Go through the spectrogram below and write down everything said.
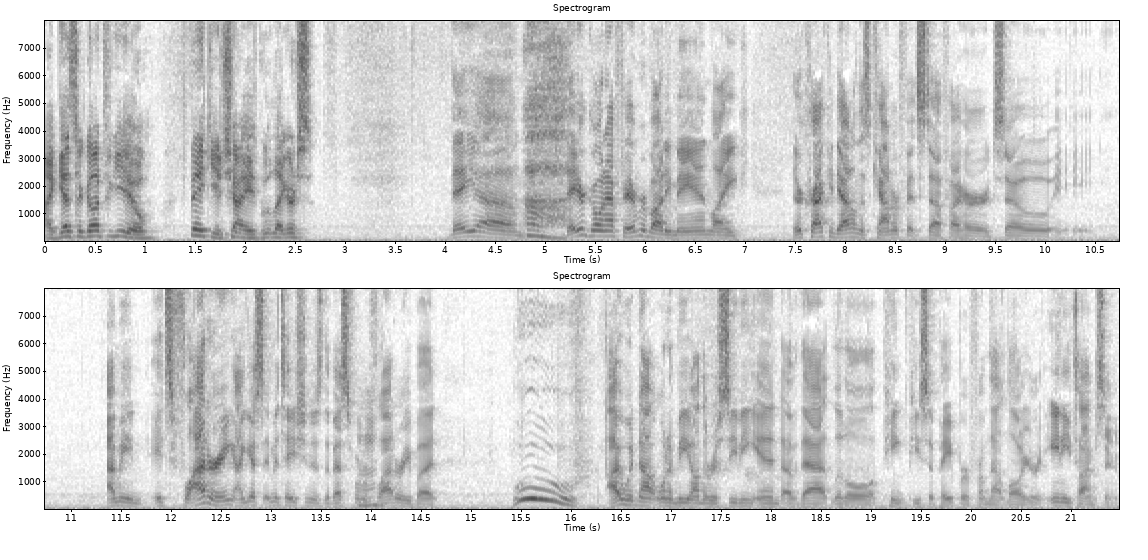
I guess they're going for you. Thank you, Chinese bootleggers. They um they are going after everybody, man. Like they're cracking down on this counterfeit stuff. I heard. So, I mean, it's flattering. I guess imitation is the best form of mm-hmm. flattery, but. Woo! I would not want to be on the receiving end of that little pink piece of paper from that lawyer anytime soon.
